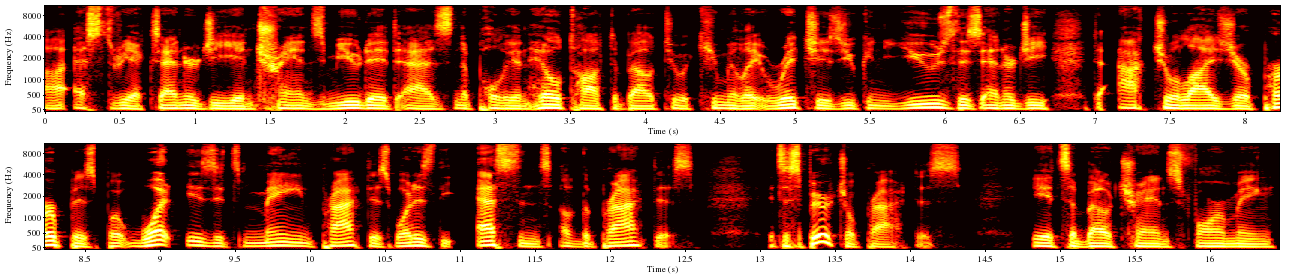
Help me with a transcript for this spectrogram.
uh, S3X energy and transmute it, as Napoleon Hill talked about, to accumulate riches. You can use this energy to actualize your purpose. But what is its main practice? What is the essence of the practice? It's a spiritual practice. It's about transforming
